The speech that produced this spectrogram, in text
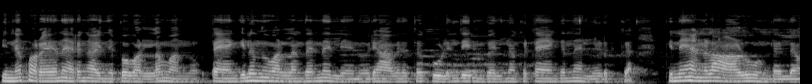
പിന്നെ കുറേ നേരം കഴിഞ്ഞപ്പോൾ വെള്ളം വന്നു. ടാങ്കിലൊന്നും വെള്ളം തന്നെ ഇല്ലായിരുന്നു രാവിലത്തെ കുളിയും തിരുമ്പലിനൊക്കെ ടാങ്കിൽ നിന്നല്ല എടുക്കുക പിന്നെ ഞങ്ങൾ ആളും ഉണ്ടല്ലോ.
